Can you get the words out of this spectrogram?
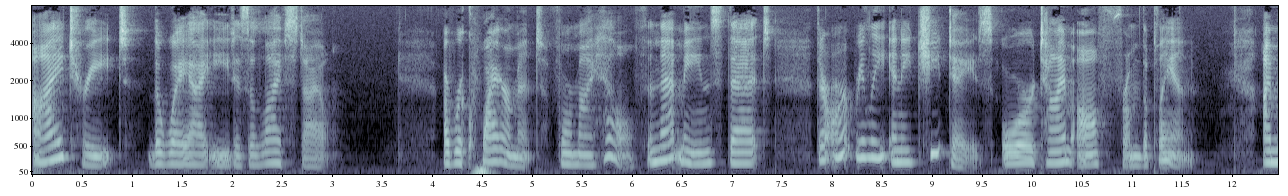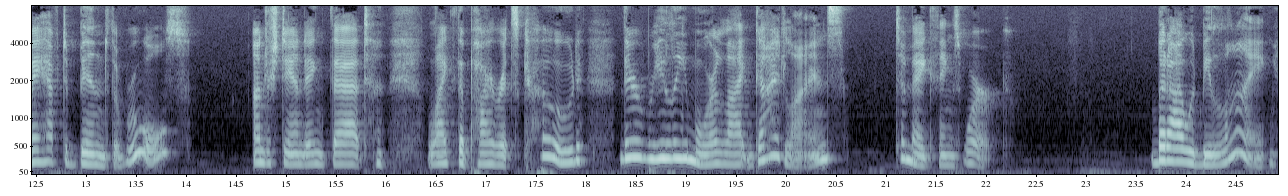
I treat the way I eat as a lifestyle, a requirement for my health, and that means that there aren't really any cheat days or time off from the plan. I may have to bend the rules, understanding that, like the pirate's code, they're really more like guidelines to make things work. But I would be lying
